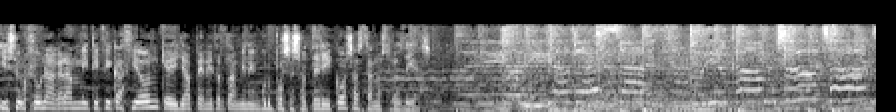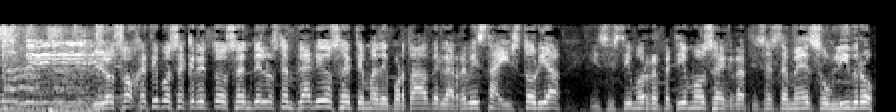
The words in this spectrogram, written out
y surge una gran mitificación que ya penetra también en grupos esotéricos hasta nuestros días. Los objetivos secretos eh, de los templarios, eh, tema de portada de la revista Historia. Insistimos, repetimos, eh, gratis este mes, un libro,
